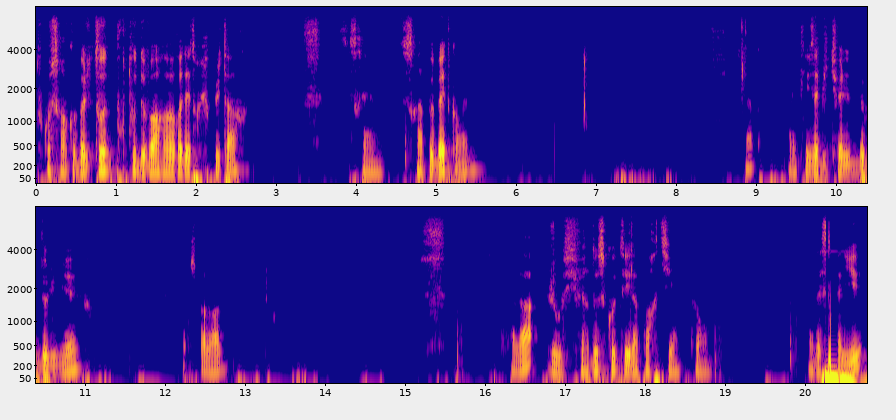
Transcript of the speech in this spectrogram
tout construire en cobblestone pour tout devoir euh, redétruire plus tard. Ce serait, un peu bête quand même. avec les habituels bugs de lumière. Bon, c'est pas grave. Voilà, je vais aussi faire de ce côté la partie un peu en escalier.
